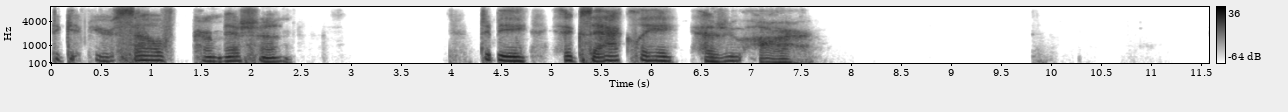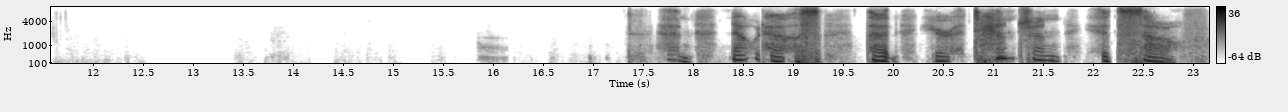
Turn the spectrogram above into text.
to give yourself permission to be exactly as you are. And notice that your attention itself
